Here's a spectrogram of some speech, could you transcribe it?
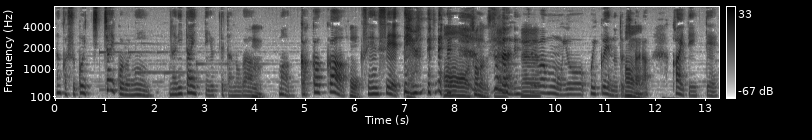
なんかすごいちっちゃい頃になりたいって言ってたのが、うん。まあ画家か先生って言ってて、ああ、そうなんですね。そうなんです。えーそれはもう幼保育園の時から書いていて、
